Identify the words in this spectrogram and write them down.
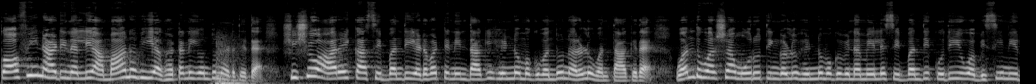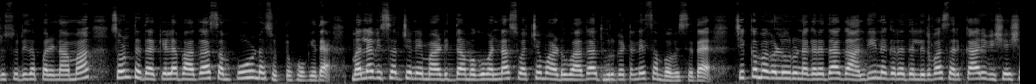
ಕಾಫಿ ನಾಡಿನಲ್ಲಿ ಅಮಾನವೀಯ ಘಟನೆಯೊಂದು ನಡೆದಿದೆ. ಶಿಶು ಆರೈಕಾ ಸಿಬ್ಬಂದಿ ಎಡವಟ್ಟಿನಿಂದಾಗಿ ಹೆಣ್ಣು ಮಗುವೊಂದು ನರಳುವಂತಾಗಿದೆ. ಒಂದು ವರ್ಷ, ಮೂರು ತಿಂಗಳು ಹೆಣ್ಣು ಮಗುವಿನ ಮೇಲೆ ಸಿಬ್ಬಂದಿ ಕುದಿಯುವ ಬಿಸಿ ನೀರು ಸುರಿದ ಪರಿಣಾಮ ಸೊಂಟದ ಕೆಳಭಾಗ ಸಂಪೂರ್ಣ ಸುಟ್ಟು ಹೋಗಿದೆ. ಮಲ ವಿಸರ್ಜನೆ ಮಾಡಿದ್ದ ಮಗುವನ್ನ ಸ್ವಚ್ಛ ಮಾಡುವಾಗ ದುರ್ಘಟನೆ ಸಂಭವಿಸಿದೆ. ಚಿಕ್ಕಮಗಳೂರು ನಗರದ ಗಾಂಧಿನಗರದಲ್ಲಿರುವ ಸರ್ಕಾರಿ ವಿಶೇಷ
